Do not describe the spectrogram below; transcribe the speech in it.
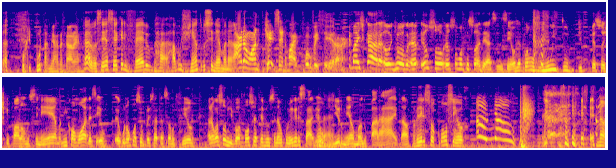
Porque puta merda, cara. Cara, você ia ser aquele velho ra- rabugento do cinema, né? I don't want kids in my movie theater. Mas, cara, ô Diogo, eu, sou, eu sou uma pessoa dessas, assim, eu reclamo muito de pessoas que falam no cinema, me incomoda, assim, eu, eu não consigo prestar atenção no filme. É um negócio horrível. O Afonso já teve no cinema comigo, ele sabe. Eu viro mesmo, mando parar e tal. Uma vez ele socou um senhor. Oh, não! não.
